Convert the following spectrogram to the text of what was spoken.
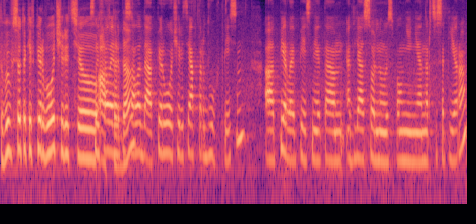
т- вы все-таки в первую очередь э, Сначала автор, я да? написала, да? в первую очередь я автор двух песен. А, Первая песня это для сольного исполнения Нарцисса Пьера.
